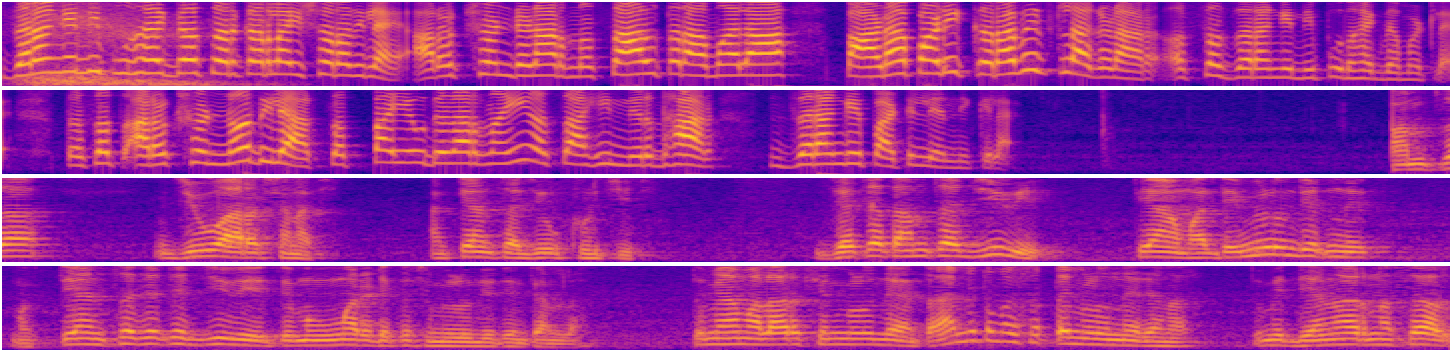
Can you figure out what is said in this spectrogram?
जरांगेंनी पुन्हा एकदा सरकारला इशारा दिलाय. आरक्षण देणार नसाल तर आम्हाला पाडापाडी करावीच लागणार असं जरांगेंनी पुन्हा एकदा म्हटलंय. तसंच आरक्षण न दिल्यास सत्ता येऊ देणार नाही असाही निर्धार जरांगे पाटील यांनी केलाय. आमचा जीव आरक्षणात आणि त्यांचा जीव खुर्चीत ज्याच्यात आमचा जीव आहे ते आम्हाला ते मिळून देत नाहीत. मग त्यांचा ज्याच्यात जीव आहे ते मग मराठी कसे मिळून देते त्यांना? तुम्ही आम्हाला आरक्षण मिळून द्या आम्ही तुम्हाला सत्ता मिळून नाही देणार. तुम्ही देणार नसाल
